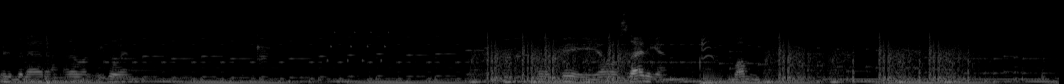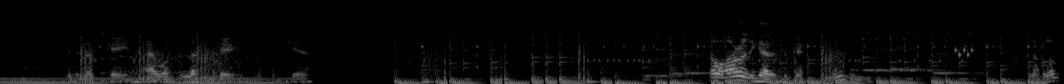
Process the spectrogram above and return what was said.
With a banana, I don't want to go in. Okay, I almost died again. Bum. Give me letter K. I want the letter K. I fuck care. Oh, I already got it. Okay. Ooh. Level up.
